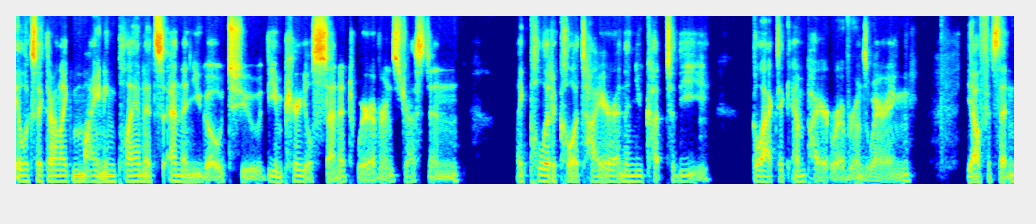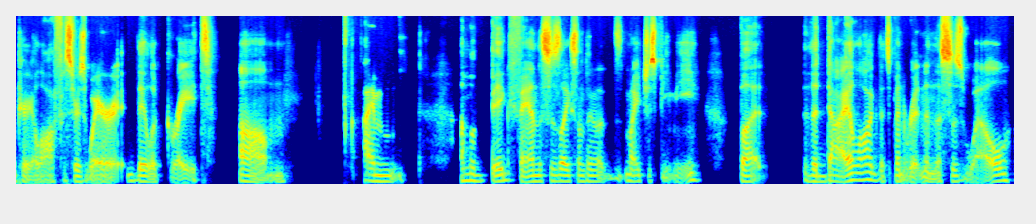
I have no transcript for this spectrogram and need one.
it looks like they're on like mining planets, and then you go to the Imperial Senate where everyone's dressed in like political attire, and then you cut to the Galactic Empire where everyone's wearing the outfits that Imperial officers wear. They look great. Um, I'm I'm a big fan. This is like something that might just be me, but the dialogue that's been written in this as well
